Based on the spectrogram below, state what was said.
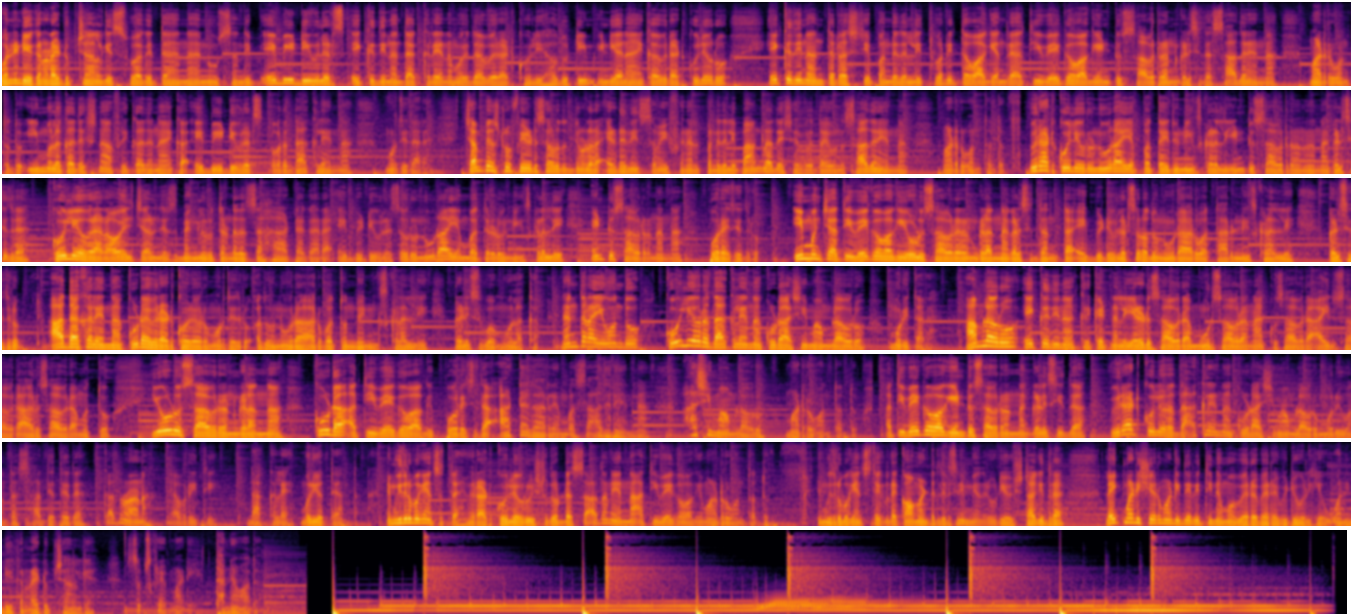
One India Kannada YouTube ಚಾನಲ್ಗೆ ಸ್ವಾಗತ. ನಾನು ಸಂದೀಪ್. ಎ ಬಿ ಡಿವಿಲರ್ಸ್ ಏಕದಿನ ದಾಖಲೆಯನ್ನು ಮುರಿದ ವಿರಾಟ್ ಕೊಹ್ಲಿ. ಹೌದು ಟೀಮ್ ಇಂಡಿಯಾ ನಾಯಕ ವಿರಾಟ್ ಕೊಹ್ಲಿ ಅವರು ಏಕದಿನ ಅಂತಾರಾಷ್ಟ್ರೀಯ ಪಂದ್ಯದಲ್ಲಿ ತ್ವರಿತವಾಗಿ, ಅಂದರೆ ಅತಿ ವೇಗವಾಗಿ ಎಂಟು ಸಾವಿರ ರನ್ ಗಳಿಸಿದ ಸಾಧನೆಯನ್ನು ಮಾಡಿರುವಂಥದ್ದು. ಈ ಮೂಲಕ ದಕ್ಷಿಣ ಆಫ್ರಿಕಾದ ನಾಯಕ ಎ ಬಿ ಡಿವಿಲರ್ಸ್ ಅವರ ದಾಖಲೆಯನ್ನು ಮುರಿದಿದ್ದಾರೆ. ಚಾಂಪಿಯನ್ಸ್ ಟ್ರೋಫಿ ಎರಡು ಸಾವಿರದ ಹದಿನೇಳರ ಎರಡನೇ ಸೆಮಿಫೈನಲ್ ಪಂದ್ಯದಲ್ಲಿ ಬಾಂಗ್ಲಾದೇಶ ವಿರುದ್ಧ ಒಂದು ಸಾಧನೆಯನ್ನು ಮಾಡಿರುವಂಥದ್ದು. ವಿರಾಟ್ ಕೊಹ್ಲಿ ಅವರು ನೂರ ಎಪ್ಪತ್ತೈದು ಇನ್ನಿಂಗ್ಸ್ಗಳಲ್ಲಿ ಎಂಟು ಸಾವಿರ ರನ್ನನ್ನು ಗಳಿಸಿದರೆ, ಕೊಹ್ಲಿ ಅವರ ರಾಯಲ್ ಚಾಲೆಂಜರ್ಸ್ ಬೆಂಗಳೂರು ತಂಡದ ಸಹ ಆಟಗಾರ ಎ ಬಿ ಡಿವಿಲರ್ಸ್ ಅವರು ನೂರ ಎಂಬತ್ತೆರಡು ಇನ್ನಿಂಗ್ಸ್ಗಳಲ್ಲಿ ಎಂಟು ಸಾವಿರ ರನ್ನನ್ನು ಪೂರೈಸಿದರು. ಈ ಮುಂಚೆ ಅತಿ ವೇಗವಾಗಿ ಏಳು ಸಾವಿರ ರನ್ಗಳನ್ನು ಗಳಿಸಿದ್ದಂಥ ಎ ಬಿ ಡಿವಿಲರ್ಸ್ ಅವರು ಅದು ನೂರ ಅರವತ್ತಾರು ಇನ್ನಿಂಗ್ಸ್ಗಳಲ್ಲಿ ಗಳಿಸಿದರು. ಆ ದಾಖಲೆಯನ್ನು ಕೂಡ ವಿರಾಟ್ ಕೊಹ್ಲಿ ಅವರು ಮುರಿದಿದ್ರು. ಅದು ನೂರ ಅರವತ್ತೊಂದು ಇನ್ನಿಂಗ್ಸ್ಗಳಲ್ಲಿ ಗಳಿಸುವ ಮೂಲಕ. ನಂತರ ಈ ಒಂದು ಕೊಹ್ಲಿ ಅವರ ದಾಖಲೆಯನ್ನು ಕೂಡ ಅಶೀಮ್ ಆಮ್ಲಾ ಅವರು ಮುರಿತಾರೆ. ಆಮ್ಲಾ ಅವರು ಏಕದಿನ ಕ್ರಿಕೆಟ್ನಲ್ಲಿ ಎರಡು ಸಾವಿರ, ಮೂರು ಸಾವಿರ, ನಾಲ್ಕು ಸಾವಿರ, ಐದು ಸಾವಿರ, ಆರು ಸಾವಿರ ಮತ್ತು ಏಳು ಸಾವಿರ ರನ್ಗಳನ್ನು ಕೂಡ ಅತಿ ವೇಗವಾಗಿ ಪೂರೈಸಿದ ಆಟಗಾರ ಎಂಬ ಸಾಧನೆಯನ್ನು ಆಶಿಮ್ ಆಮ್ಲಾ ಅವರು ಮಾಡಿರುವಂಥದ್ದು ಅತಿ ವೇಗವಾಗಿ ಎಂಟು ಸಾವಿರ ರನ್ನ ಗಳಿಸಿದ ವಿರಾಟ್ ಕೊಹ್ಲಿ ಅವರ ದಾಖಲೆಯನ್ನು ಕೂಡ ಆಶಿಮ್ ಆಮ್ಲಾ ಅವರು ಮುರಿಯುವಂಥ ಸಾಧ್ಯತೆ ಇದೆ. ಕಾದು ನೋಡೋಣ ಯಾವ ರೀತಿ ದಾಖಲೆ ಮುರಿಯುತ್ತೆ ಅಂತ. ನಿಮ್ಗೆ ಇದ್ರ ಬಗ್ಗೆ ಅನಿಸುತ್ತೆ, ವಿರಾಟ್ ಕೊಹ್ಲಿ ಅವರು ಇಷ್ಟು ದೊಡ್ಡ ಸಾಧನೆಯನ್ನು ಅತಿ ವೇಗವಾಗಿ ಮಾಡಿರುವಂಥದ್ದು. ನಿಮ್ಗೆ ಇದ್ರ ಬಗ್ಗೆ ಅನಿಸುತ್ತೆ ಕಡೆ ಕಾಮೆಂಟಲ್ಲಿ ತಿಳಿಸಿ, ನಿಮಗೆ ಅಂದರೆ ವಿಡಿಯೋ ಇಷ್ಟ ಆಗಿದ್ರೆ ಲೈಕ್ ಮಾಡಿ ಶೇರ್ ಮಾಡಿ, ಇದೇ ರೀತಿ ನಮ್ಮ ಬೇರೆ ಬೇರೆ ವಿಡಿಯೋಗಳಿಗೆ ಒನ್ ಇಂಡಿಯಾ ಕನ್ನಡ ಯೂಟ್ಯೂಬ್ ಚಾನಲ್ಗೆ ಸಬ್ಸ್ಕ್ರೈಬ್ ಮಾಡಿ. ಧನ್ಯವಾದ.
